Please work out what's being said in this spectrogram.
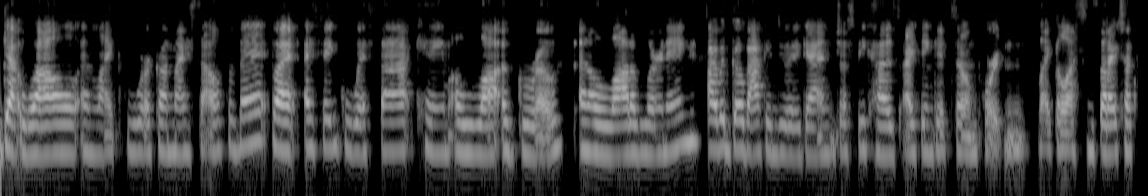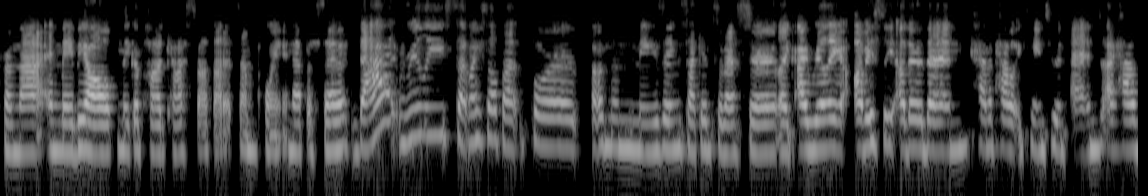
get well and like work on myself a bit. But I think with that came a lot of growth and a lot of learning. I would go back and do it again just because I think it's so important, like the lessons that I took from that. And maybe I'll make a podcast about that at some point, an episode. That really set myself up for an amazing second semester. Like, I really, obviously, other than kind of how it came to an end, I have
